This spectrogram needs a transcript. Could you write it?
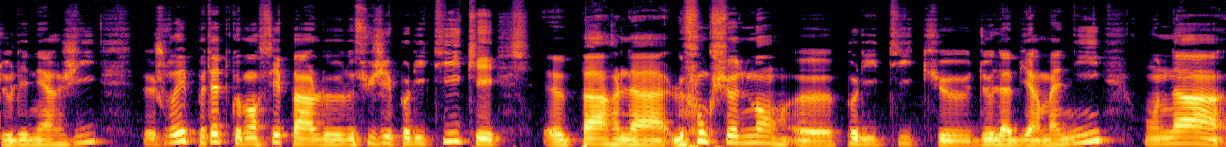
l'énergie. Euh, je voudrais peut-être commencer par le, sujet politique et euh, par la, le fonctionnement euh, politique de la Birmanie. On a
